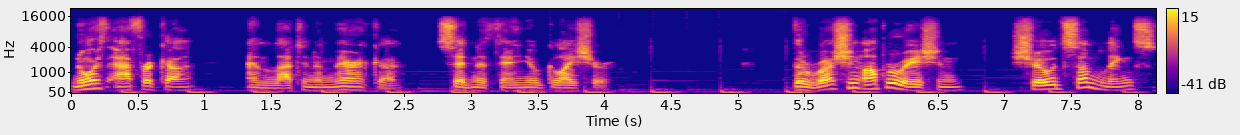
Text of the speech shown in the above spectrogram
North Africa, and Latin America, said Nathaniel Gleicher. The Russian operation showed some links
